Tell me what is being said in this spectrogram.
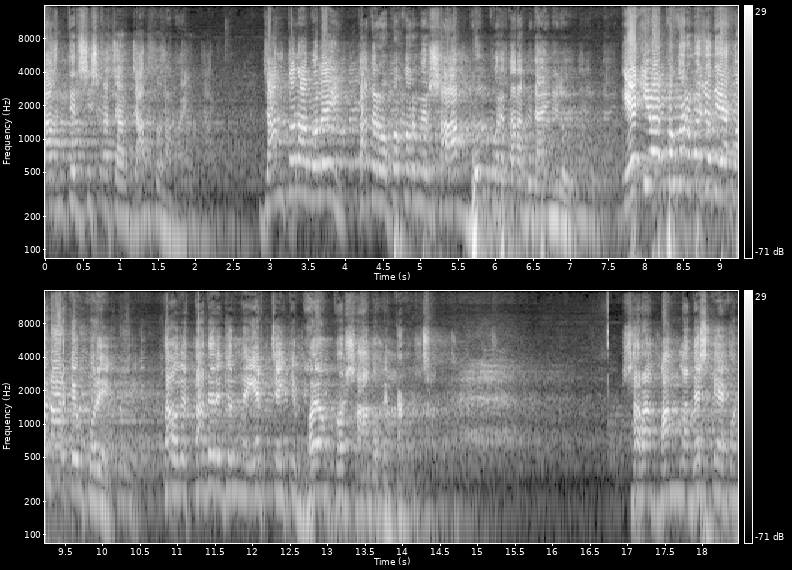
রাজনীতির শিষ্টাচার জানতো না ভাই। জানতো না বলেই তাদের অপকর্মের স্বাদ ভোগ করে তারা বিদায় নিল। একই অপকর্ম যদি এখন আর কেউ করে, তাহলে তাদের জন্য এর চাইতে ভয়ঙ্কর স্বাদ অপেক্ষা করছে। সারা বাংলাদেশকে এখন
